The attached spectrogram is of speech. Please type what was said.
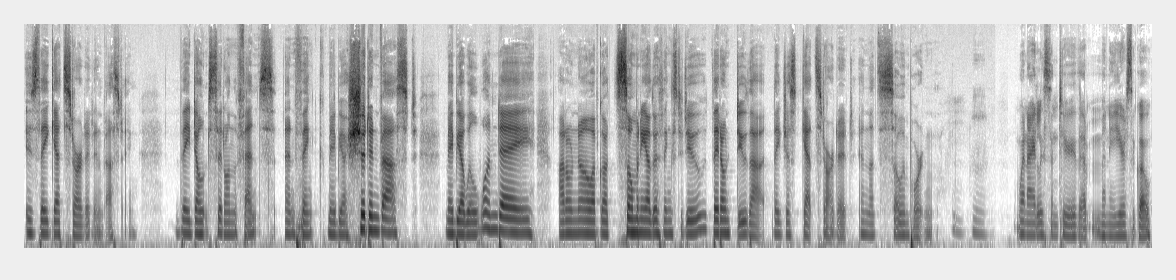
is they get started investing. They don't sit on the fence and think, maybe I should invest, maybe I will one day. I don't know, I've got so many other things to do. They don't do that. They just get started, and that's so important. Mm-hmm. When I listened to that many years ago,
